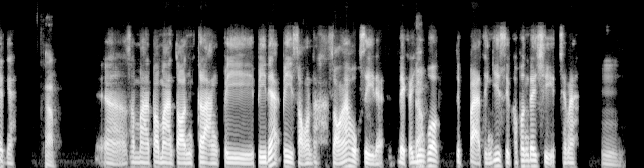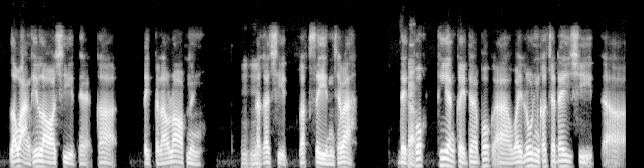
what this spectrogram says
ศไงครับอ่าสมาประมาณตอนกลางปีปีเนี้ย ปีสองสองห้าหกสี่เนี่ย เด็กอายุพวกสิบแปดถึงยี่สิบเขาเพิ่งได้ฉีดใช่ไหมระหว่างที่รอฉีดเนี่ย ก็ติดไปแล้วรอบหนึ่งแล้วก็ฉีดวัคซีนใช่ป่ะ เด็กพวกที่อังกฤษพวกอ่าวัยรุ่นเขาจะได้ฉีดอ่า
